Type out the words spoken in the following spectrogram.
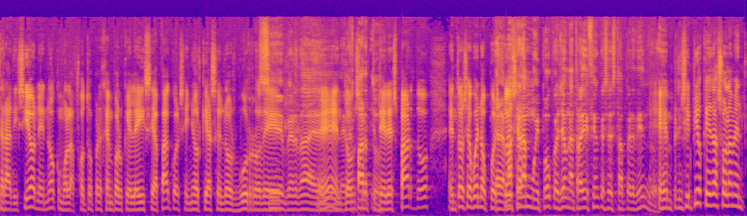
tradiciones, ¿no? Como la foto, por ejemplo, que le hice a Paco, el señor que hace los burros de... Sí, es verdad, el, esparto. Del esparto. Entonces, bueno, pues... además quedan muy pocos ya, una tradición que se está perdiendo. En principio queda solamente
